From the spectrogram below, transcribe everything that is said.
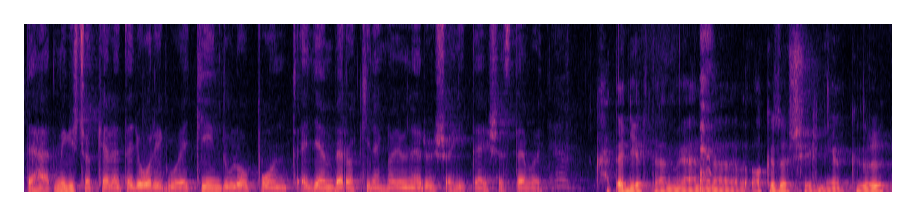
tehát mégiscsak kellett egy origó, egy kiinduló pont, egy ember, akinek nagyon erős a hite, és ez te vagy. Hát egyértelműen a közösség nélkül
